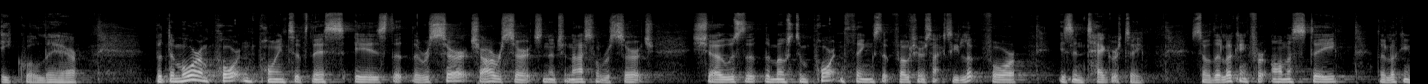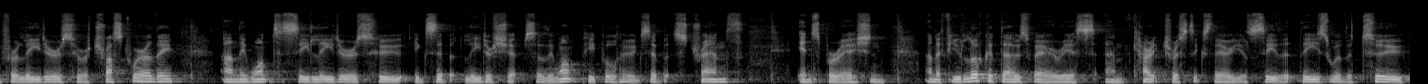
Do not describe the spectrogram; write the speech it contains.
equal there. But the more important point of this is that the research, our research and international research, shows that the most important things that voters actually look for is integrity. So they're looking for honesty, they're looking for leaders who are trustworthy, and they want to see leaders who exhibit leadership. So they want people who exhibit strength, inspiration. And if you look at those various um, characteristics there, you'll see that these were the two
